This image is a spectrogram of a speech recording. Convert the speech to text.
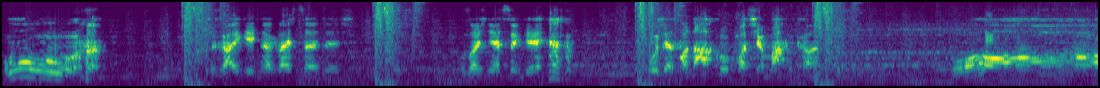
Uh. Drei Gegner gleichzeitig. Wo soll ich denn jetzt hingehen? Muss ich erstmal nachgucken, was ich hier machen kann. Wow.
